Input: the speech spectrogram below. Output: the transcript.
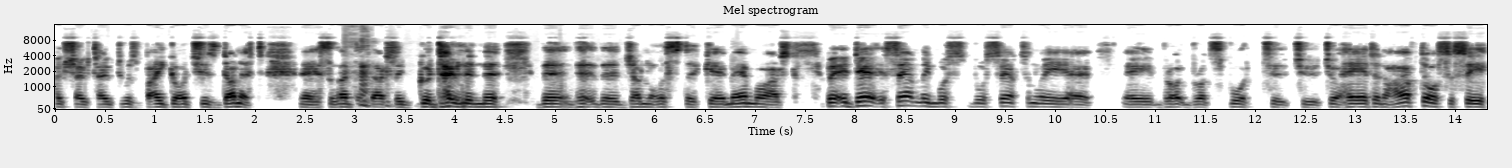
I shout out was, "By God, she's done it!" Uh, so that did actually go down in the the, the, the journalistic uh, memoirs. But it, it, certainly most most certainly uh, uh, brought brought sport to, to to a head. And I have to also say,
